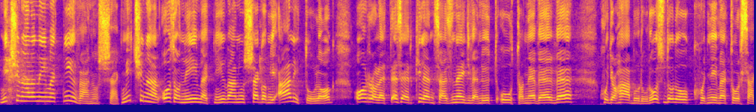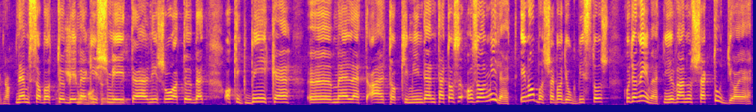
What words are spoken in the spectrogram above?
mit csinál a német nyilvánosság? Mit csinál az a német nyilvánosság, ami állítólag arra lett 1945 óta nevelve, hogy a háború rossz dolog, hogy Németországnak nem szabad többé soha megismételni, többé. soha többet, akik béke mellett álltak ki minden, tehát az, azon mi lett? Én abban se vagyok biztos, hogy a német nyilvánosság tudja-e,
